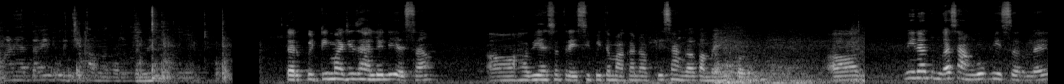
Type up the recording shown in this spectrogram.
आणि आता मी पुढची कामं करतले तर पिठी माझी झालेली असा. हवी असत रेसिपी तर म्हाका नक्की सांगा कमेंट करून. मी ना तुमका सांगूक विसरलंय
